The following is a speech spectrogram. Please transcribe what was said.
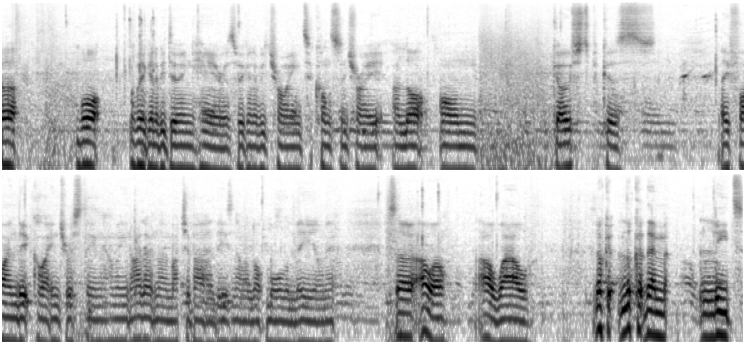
But what we're going to be doing here is we're going to be trying to concentrate a lot on Ghost because they find it quite interesting. I mean, I don't know much about it. These know a lot more than me on it. So, oh well. Oh wow. Look at look at them elite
